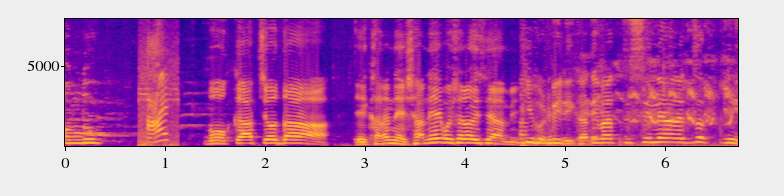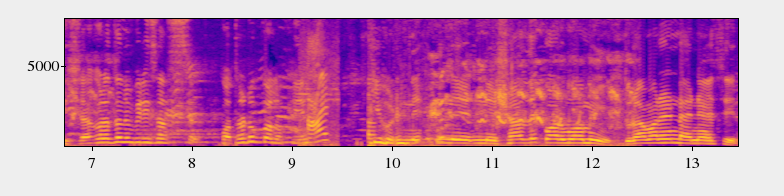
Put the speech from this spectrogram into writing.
বন্ধু? বোকা চোদা এখানে নেশা নিয়ে বসে রয়েছে আমি। বিড়ি খাতি পারতেছি না আর একজন নেশা করার জন্য বিড়ি চাচ্ছে কথাটুক বলো কি? নেশা যে করব আমি তোরা আমার ডাইনে আছিস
